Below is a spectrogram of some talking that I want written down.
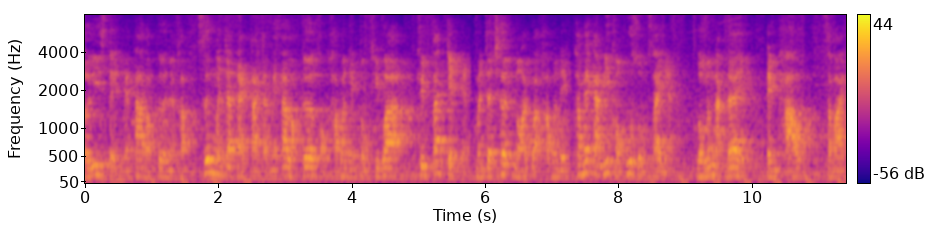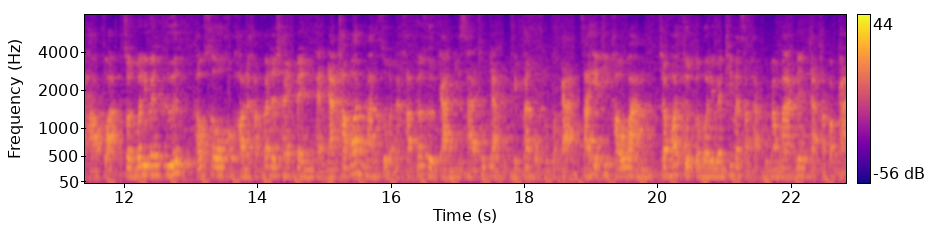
early stage meta rocker นะครับ ซึ่งมันจะแตกต่างจาก meta rocker ของ Carbon X ตรงที่ว่า Clifton 7เนี่ยมันจะเชิดน้อยกว่า Carbon X ทำให้การวิ่งของผู้สวมใส่เนี่ยลงน้ำหนักได้ เต็มเท้าสบายเท้ากว่า ส่วนบริเวณพื้นเอาโซของเขานะครับก็จะใช้เป็นแผ่นยางคาร์บอนบางส่วนนะครับก็คือการดีไซน์ทุกอย่างของคลิปตัน6ทุกประการ สาเหตุที่เขาวางเฉพาะจุดตรงบริเวณที่มันสัมผัสคุณมากๆเนื่องจากเขาต้องการ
